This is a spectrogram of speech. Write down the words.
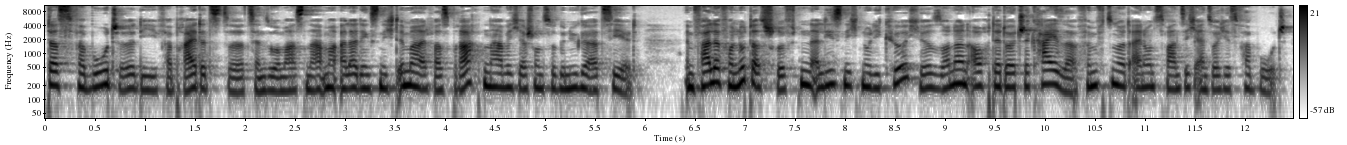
Dass Verbote, die verbreitetste Zensurmaßnahme, allerdings nicht immer etwas brachten, habe ich ja schon zur Genüge erzählt. Im Falle von Luthers Schriften erließ nicht nur die Kirche, sondern auch der deutsche Kaiser 1521 ein solches Verbot.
